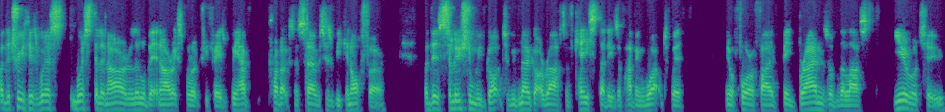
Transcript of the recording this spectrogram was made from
But the truth is, we're we're still in our a little bit in our exploratory phase. We have products and services we can offer, but the solution we've got to, we've now got a raft of case studies of having worked with, you know, four or five big brands over the last year or two.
